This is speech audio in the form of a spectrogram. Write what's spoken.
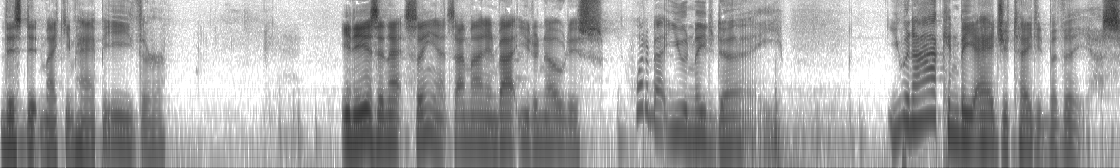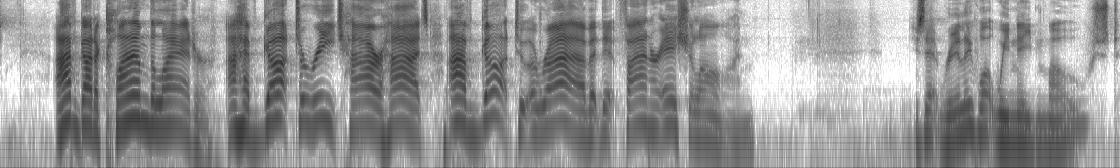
This didn't make him happy either. It is, in that sense, I might invite you to notice what about you and me today? You and I can be agitated by this. I've got to climb the ladder. I have got to reach higher heights. I've got to arrive at that finer echelon. Is that really what we need most?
